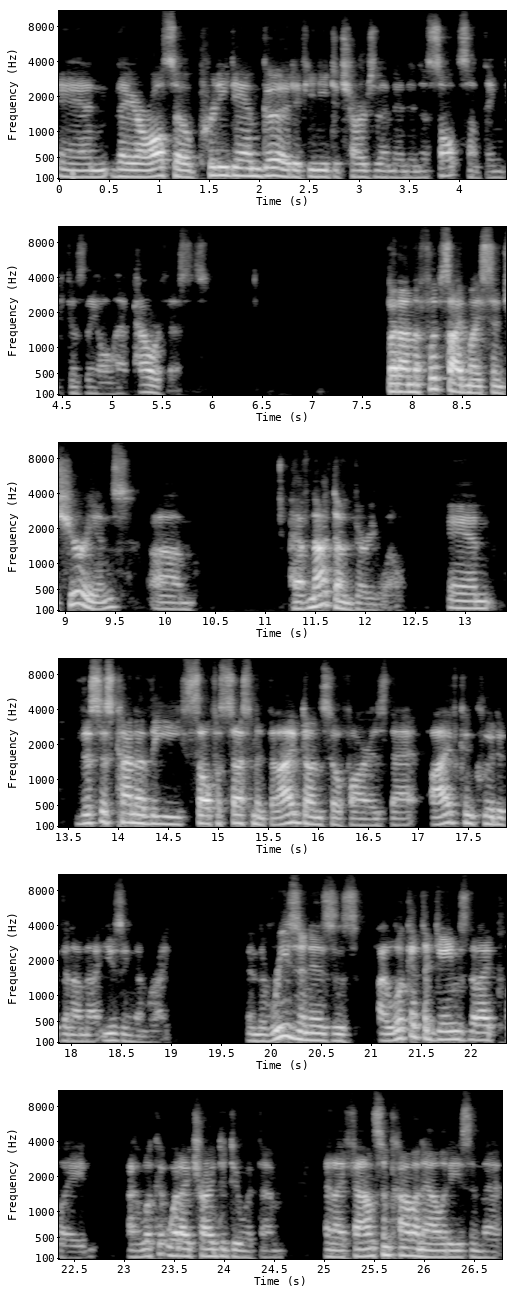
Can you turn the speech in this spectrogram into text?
and they are also pretty damn good if you need to charge them in and assault something because they all have power fists. But on the flip side, my Centurions um, have not done very well. And this is kind of the self assessment that I've done so far is that I've concluded that I'm not using them right. And the reason is is I look at the games that I played, I look at what I tried to do with them, and I found some commonalities in that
